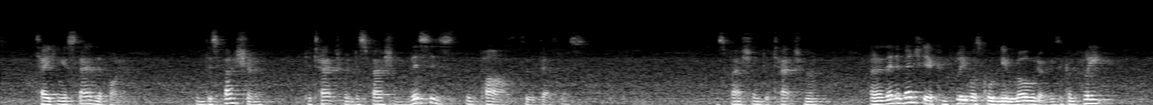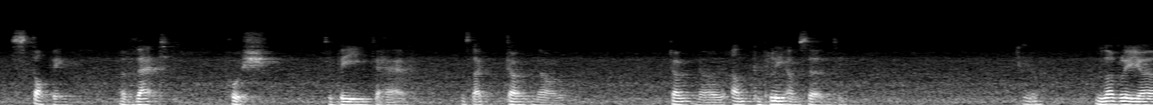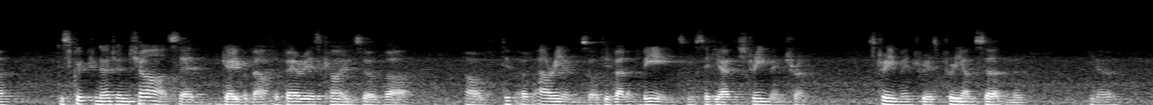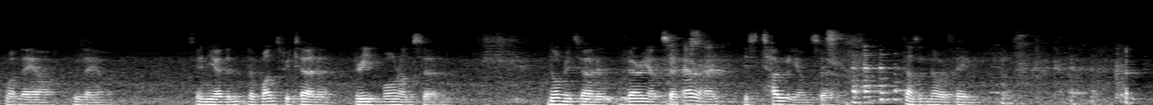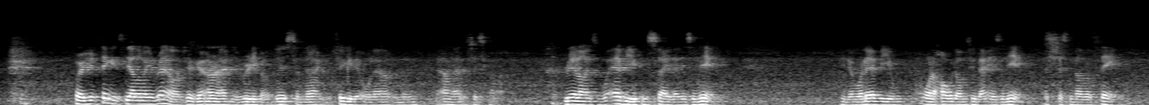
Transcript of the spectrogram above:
taking a stand upon it. And dispassion, detachment, dispassion, this is the path to the deathless. Dispassion, detachment, and then eventually a complete, what's called nirodha, is a complete stopping of that push to be, to have. It's like, don't know. Don't know. Um, complete uncertainty. You know, lovely uh, description Ajahn Chah said gave about the various kinds of uh, of, of Aryans or developed beings. And he said you have the stream enterer. Stream enterer is pretty uncertain of, you know, what they are, who they are. So then you have the, the once returner, they're even more uncertain. Non-returner, very uncertain. Arahant is totally uncertain. Doesn't know a thing. Whereas you think it's the other way around. You go, Arahant, you've really got this and that, you figured it all out, and then Arahant is just like, realize whatever you can say, that isn't it. You know, whatever you want to hold on to, that isn't it. It's just another thing.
